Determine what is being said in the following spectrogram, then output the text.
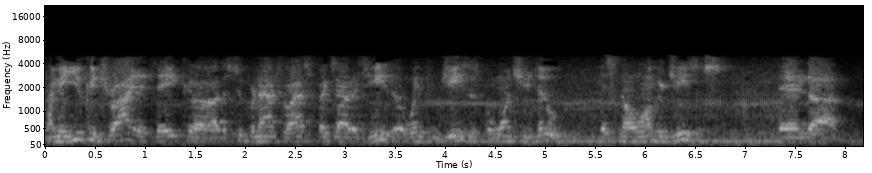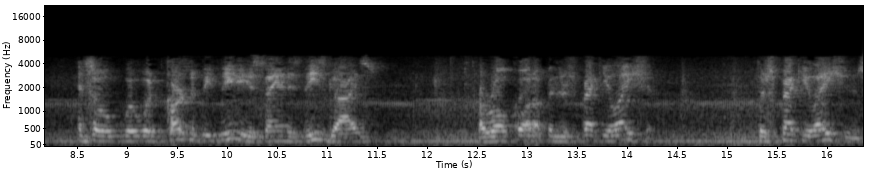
I mean, you can try to take uh, the supernatural aspects out of Jesus, away from Jesus, but once you do, it's no longer Jesus. And uh, and so what Carsten P. Thiede is saying is these guys are all caught up in their speculation. Their speculation's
